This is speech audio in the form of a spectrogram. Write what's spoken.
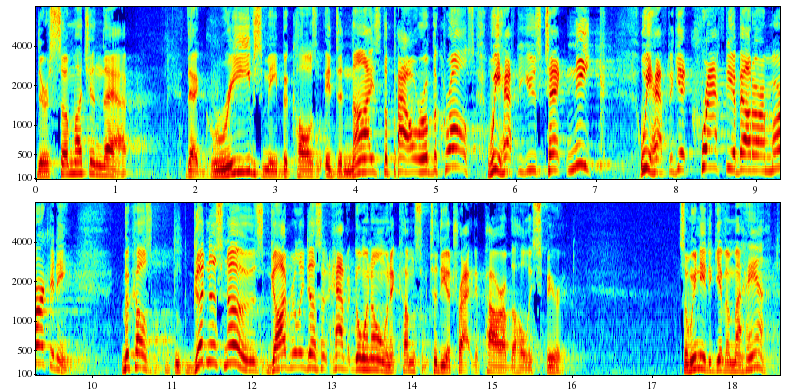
there's so much in that that grieves me because it denies the power of the cross. We have to use technique, we have to get crafty about our marketing. Because goodness knows God really doesn't have it going on when it comes to the attractive power of the Holy Spirit. So we need to give him a hand.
